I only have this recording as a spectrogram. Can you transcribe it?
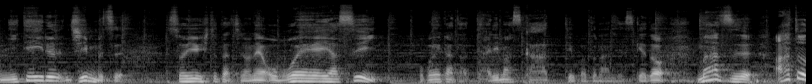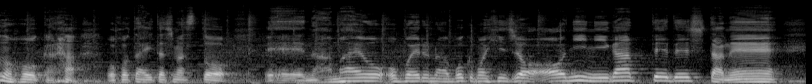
似ている人物そういう人たちのね覚えやすい覚え方ってありますか？っていうことなんですけどまず後の方からお答えいたしますと、えー、名前を覚えるのは僕も非常に苦手でしたね。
